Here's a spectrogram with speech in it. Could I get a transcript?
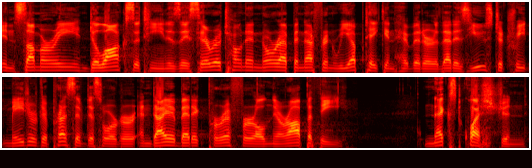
In summary, duloxetine is a serotonin norepinephrine reuptake inhibitor that is used to treat major depressive disorder and diabetic peripheral neuropathy. Next question.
